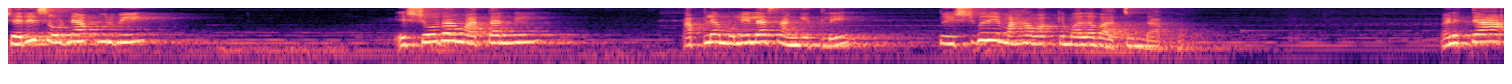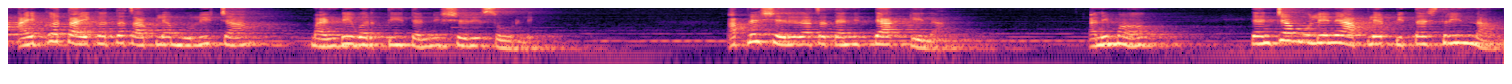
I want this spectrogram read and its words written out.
शरीर सोडण्यापूर्वी यशोदा मातांनी आपल्या मुलीला सांगितले तू ईश्वरी महावाक्य मला वाचून दाखव. आणि त्या ऐकत ऐकतच आपल्या मुलीच्या मांडीवरती त्यांनी शरीर सोडले. आपल्या शरीराचा त्यांनी त्याग केला. आणि मग त्यांच्या मुलीने आपल्या पिताश्रींना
